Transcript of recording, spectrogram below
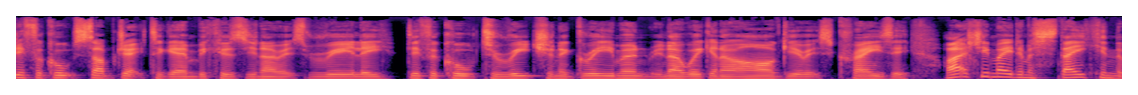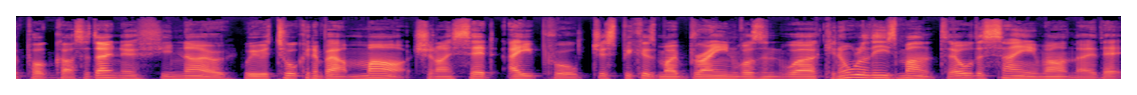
difficult subject again because you know it's really difficult to reach an agreement. You know we're going to argue it's crazy. I actually made a mistake in the podcast. I don't know if you know. We were talking about march and i said april just because my brain wasn't working. All of these months they're all the same aren't they? They're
